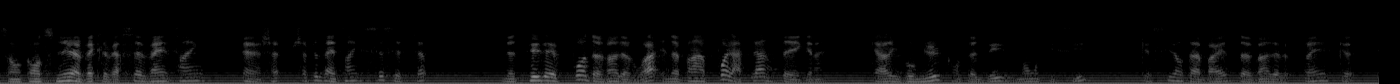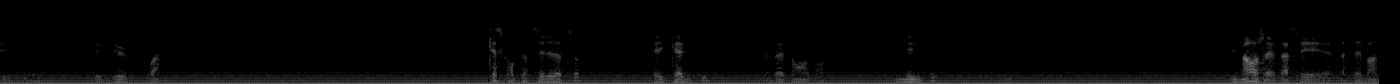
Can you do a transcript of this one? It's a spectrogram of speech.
Si on continue avec le verset 25, euh, chapitre 25, 6 et 7, ne t'élève pas devant le roi et ne prends pas la place des grands, car il vaut mieux qu'on te dise monte ici que si on t'abaisse devant le prince que tes yeux, tes yeux voient. Qu'est-ce qu'on peut retirer de ça? Quelle qualité devrait-on avoir? Hmm? L'image est assez, assez bonne,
